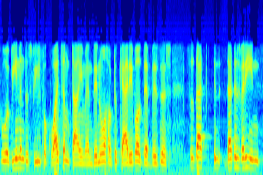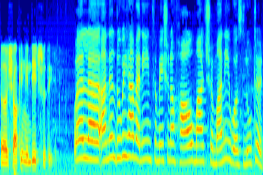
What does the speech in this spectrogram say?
who have been in this field for quite some time and they know how to carry about their business. So that that is very in, uh, shocking indeed, Shruti. Well, uh, Anil, do we have any information of how much money was looted?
